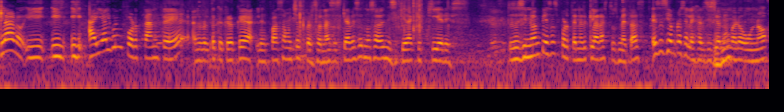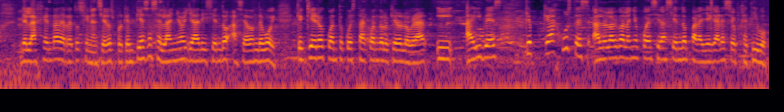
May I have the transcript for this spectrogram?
Claro, y, y- y hay algo importante, Alberto, que creo que les pasa a muchas personas, es que a veces no sabes ni siquiera qué quieres. Entonces, si no empiezas por tener claras tus metas, ese siempre es el ejercicio número uno de la agenda de retos financieros, porque empiezas el año ya diciendo hacia dónde voy, qué quiero, cuánto cuesta, cuándo lo quiero lograr, y ahí ves qué, qué ajustes a lo largo del año puedes ir haciendo para llegar a ese objetivo.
